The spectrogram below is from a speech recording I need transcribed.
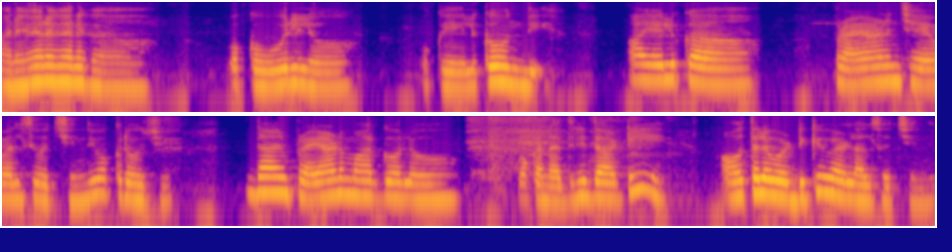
అనగనగనగా ఒక ఊరిలో ఒక ఎలుక ఉంది. ఆ ఎలుక ప్రయాణం చేయవలసి వచ్చింది ఒకరోజు. దాని ప్రయాణ మార్గంలో ఒక నదిని దాటి అవతల ఒడ్డుకి వెళ్ళాల్సి వచ్చింది.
